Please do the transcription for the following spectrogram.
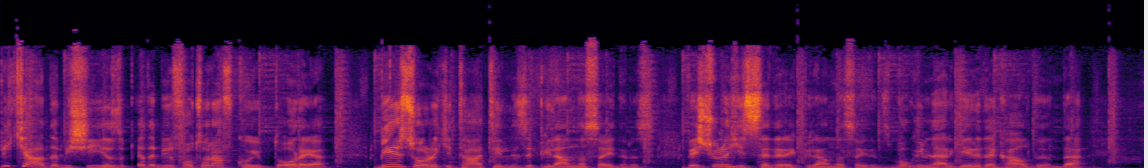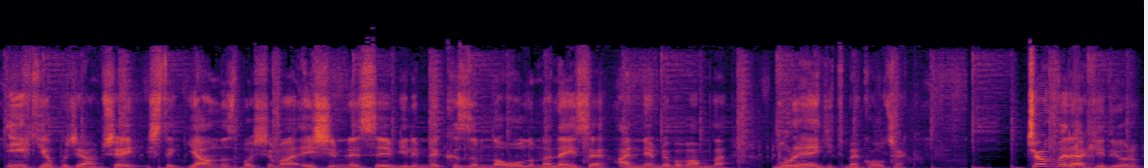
bir kağıda bir şey yazıp ya da bir fotoğraf koyup da oraya bir sonraki tatilinizi planlasaydınız ve şunu hissederek planlasaydınız. Bugünler geride kaldığında İlk yapacağım şey işte yalnız başıma eşimle, sevgilimle, kızımla, oğlumla neyse annemle babamla buraya gitmek olacak. Çok merak ediyorum.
